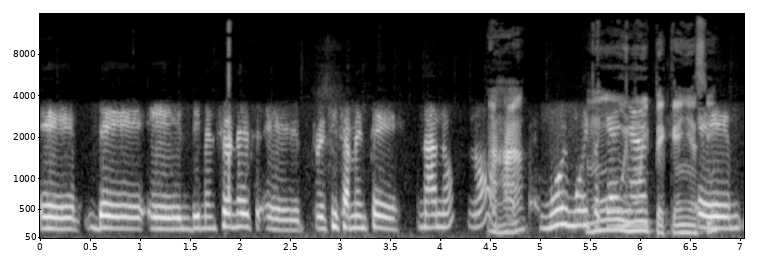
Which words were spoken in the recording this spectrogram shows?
eh, de eh, dimensiones eh, precisamente nano, ¿no? muy, muy pequeñas. Muy, muy pequeñas, sí.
